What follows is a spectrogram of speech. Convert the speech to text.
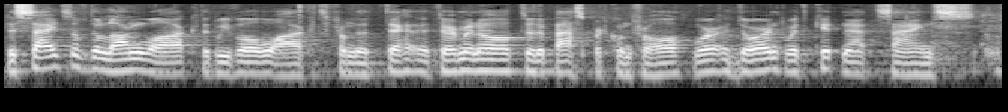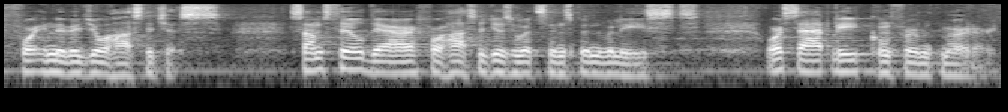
The sides of the long walk that we've all walked from the te- terminal to the passport control were adorned with kidnapped signs for individual hostages. Some still there for hostages who had since been released, or sadly confirmed murdered.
